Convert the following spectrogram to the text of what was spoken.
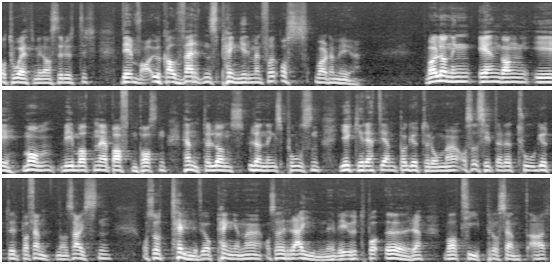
og to ettermiddagsruter. Det var jo ikke all verdens penger, men for oss var det mye. Det var lønning én gang i måneden. Vi måtte ned på Aftenposten, hente lønns, lønningsposen, gikk rett hjem på gutterommet, og så sitter det to gutter på 15 og 16, og så teller vi opp pengene, og så regner vi ut på øret hva 10% er.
